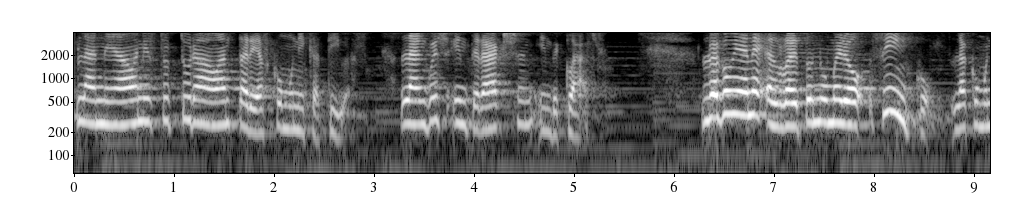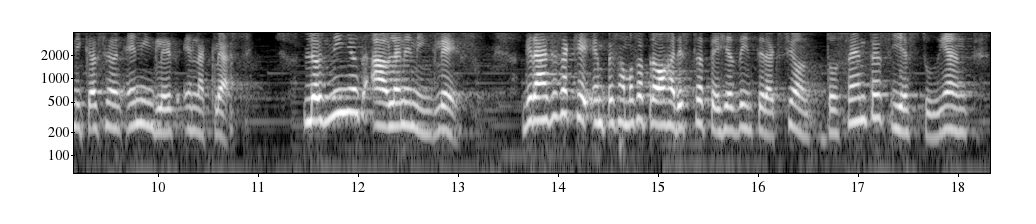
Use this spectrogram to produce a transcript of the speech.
planeaban y estructuraban tareas comunicativas. Language Interaction in the Classroom. Luego viene el reto número 5, la comunicación en inglés en la clase. Los niños hablan en inglés, gracias a que empezamos a trabajar estrategias de interacción, docentes y estudiantes.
